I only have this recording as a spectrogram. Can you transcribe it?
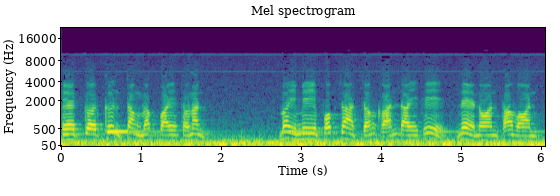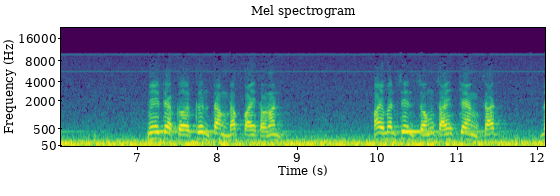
เหตุเกิดขึ้นตั้งรับไปเท่านั้น ไม่มีพบชาติสังขารใดที่แน่นอนทาวรมีแต่เกิดขึ้นตั้งรับไปเท่านั้น ให้มันสิ้นสงสัยแจ้งสัตว์ใน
